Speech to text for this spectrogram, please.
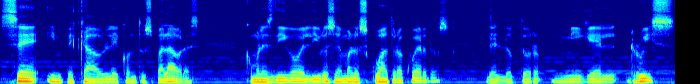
Sé impecable con tus palabras. Como les digo, el libro se llama Los Cuatro Acuerdos del doctor Miguel Ruiz,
